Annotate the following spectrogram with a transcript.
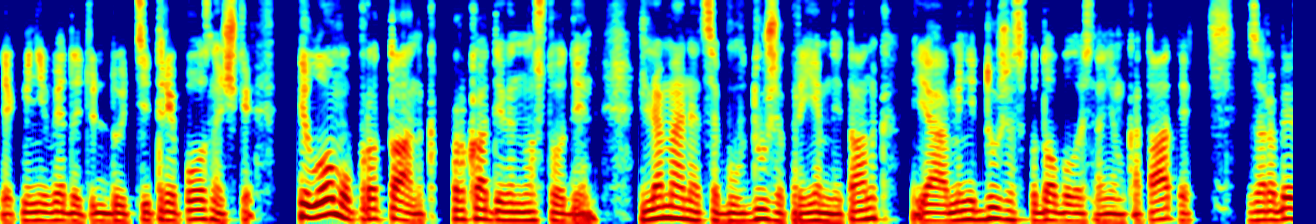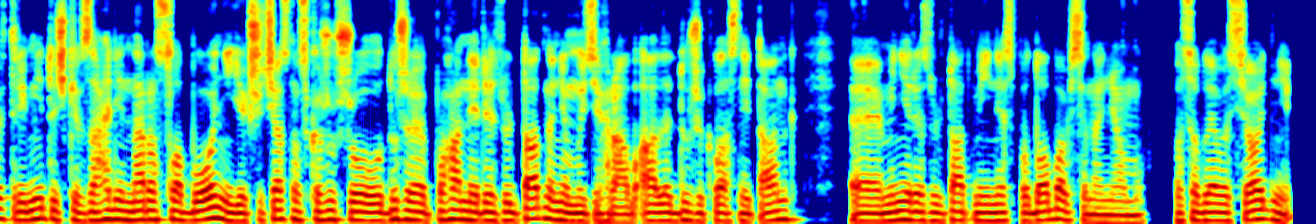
як мені видадуть ці три позначки. В цілому про танк, про К-91. Для мене це був дуже приємний танк. Я, мені дуже сподобалось на ньому катати. Заробив три міточки взагалі на розслабоні. Якщо чесно скажу, що дуже поганий результат на ньому зіграв, але дуже класний танк. Е, мені результат мій не сподобався на ньому, особливо сьогодні.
